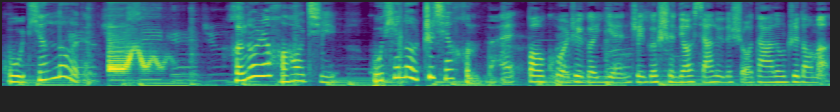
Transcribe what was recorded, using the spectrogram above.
古天乐的。很多人很好奇。古天乐之前很白，包括这个演这个《神雕侠侣》的时候，大家都知道吗？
